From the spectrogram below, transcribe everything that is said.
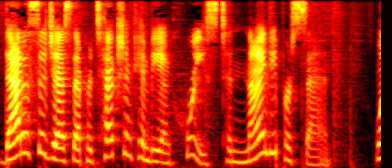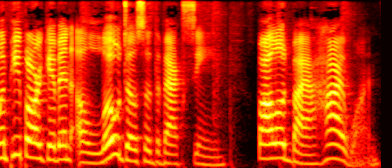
Data suggests that protection can be increased to 90% when people are given a low dose of the vaccine, followed by a high one.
